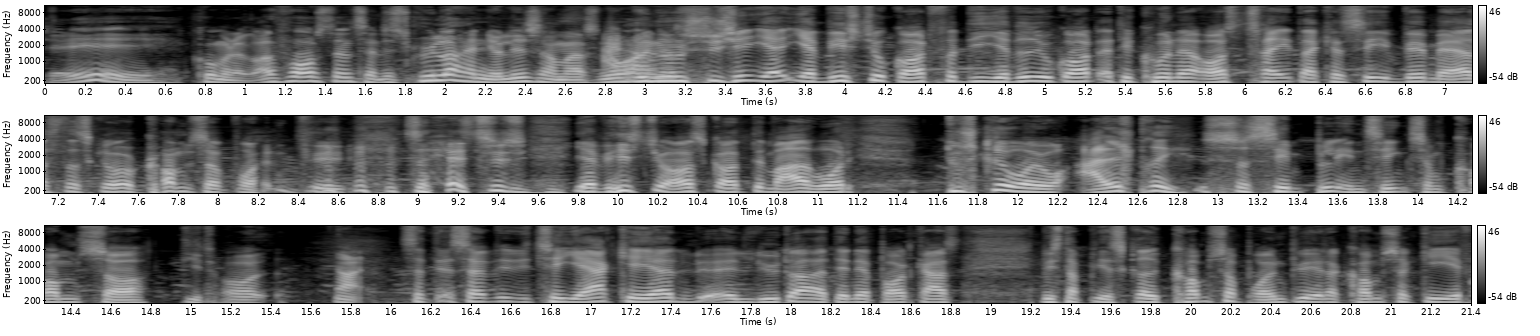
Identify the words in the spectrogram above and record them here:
Det kunne man da godt forestille sig. Det skylder han jo ligesom. Altså, nu Ej, nu, nu synes jeg, jeg, jeg vidste jo godt, fordi jeg ved jo godt, at det kun er os tre, der kan se, hvem af os, der skriver, kom så Brøndby. så jeg synes, jeg vidste jo også godt det meget hurtigt. Du skriver jo aldrig så simpel en ting som, kom så dit hold. Nej. Så, så til jer kære ly- lyttere af den her podcast, hvis der bliver skrevet kom så Brøndby eller kom så GF,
